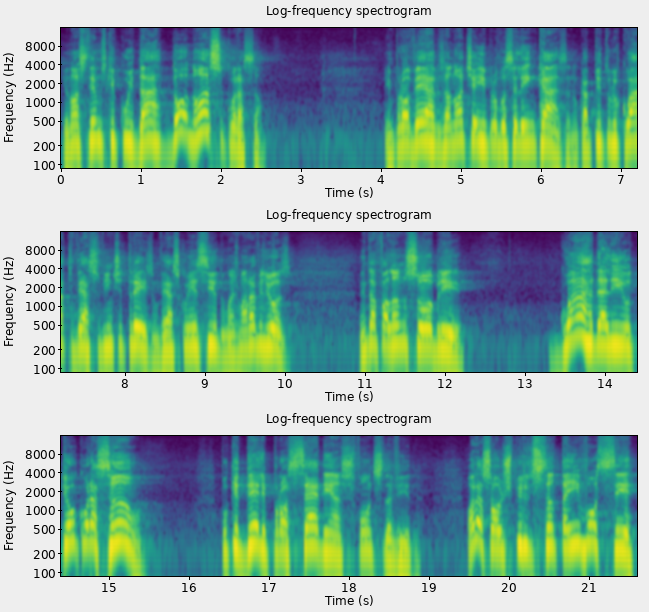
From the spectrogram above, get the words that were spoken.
que nós temos que cuidar do nosso coração. Em Provérbios, anote aí para você ler em casa, no capítulo 4, verso 23, um verso conhecido, mas maravilhoso. Ele está falando sobre guarda ali o teu coração, porque dele procedem as fontes da vida. Olha só, o Espírito Santo está em você,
